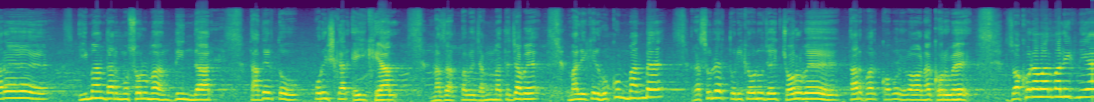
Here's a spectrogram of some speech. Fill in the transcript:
আরে ইমানদার মুসলমান, দিনদার, তাদের তো পরিষ্কার এই খেয়াল। নাজাত পাবে, জান্নাতে যাবে, মালিকের হুকুম মানবে, রাসুলের তরিকা অনুযায়ী চলবে, তারপর কবরে রওনা করবে। যখন আমার মালিক নিয়ে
